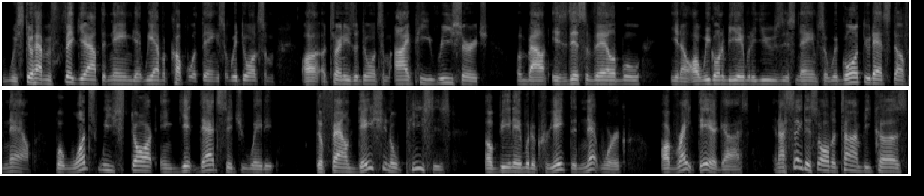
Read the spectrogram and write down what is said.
we still haven't figured out the name yet. We have a couple of things, so we're doing some. Our attorneys are doing some IP research about is this available? You know, are we going to be able to use this name? So we're going through that stuff now. But once we start and get that situated, the foundational pieces of being able to create the network are right there, guys. And I say this all the time because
